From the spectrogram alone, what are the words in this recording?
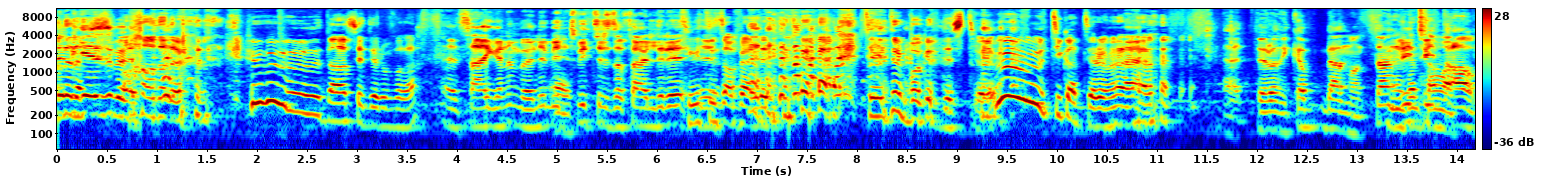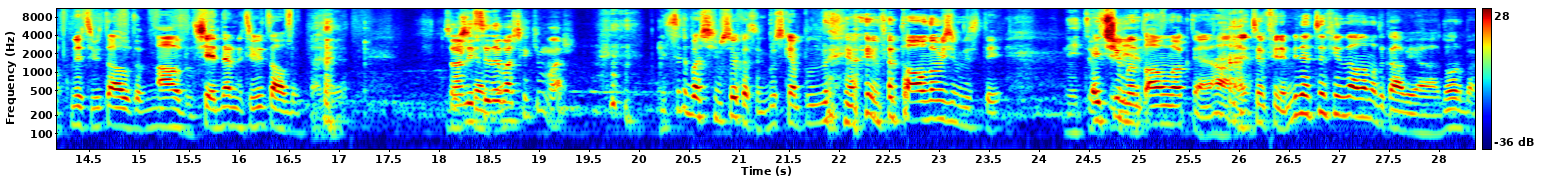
böyle bir gezi böyle. Onda da böyle dans ediyorum falan. Evet, Sayga'nın böyle bir Evet. Twitter zaferleri. Twitter e, zaferleri. Twitter bucket list böyle. Tik atıyorum. Evet, Veronica Belmont'tan Evet, retweet tamam. al. Retweet aldım. Aldın. Şeyden retweet aldım. Sonra Bruce listede Campbell. başka kim var? Listede başka kimse yok aslında. Bruce Campbell'ı yani ben tamamlamışım listeyi. Nathan Achievement Fillion. unlocked yani. Ha, Nathan Fillion. Bir Nathan Fillion'ı alamadık abi ya. Doğru bak.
